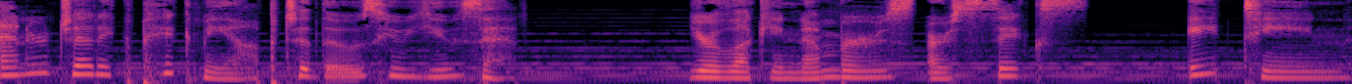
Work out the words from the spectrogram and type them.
energetic pick me up to those who use it. Your lucky numbers are 6, 18,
